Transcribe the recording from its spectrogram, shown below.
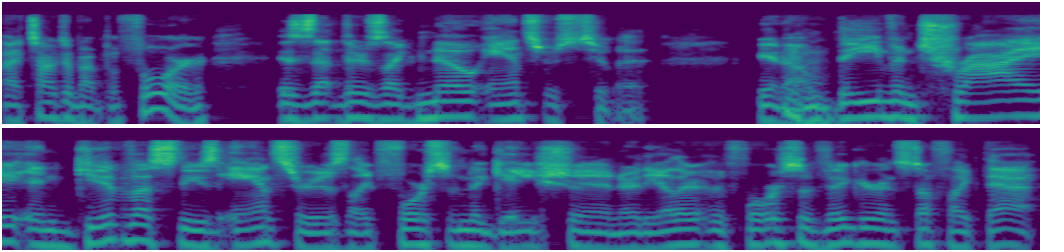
I talked about before, is that there's like no answers to it. You know, Mhm. they even try and give us these answers like force of negation or the other the force of vigor and stuff like that,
